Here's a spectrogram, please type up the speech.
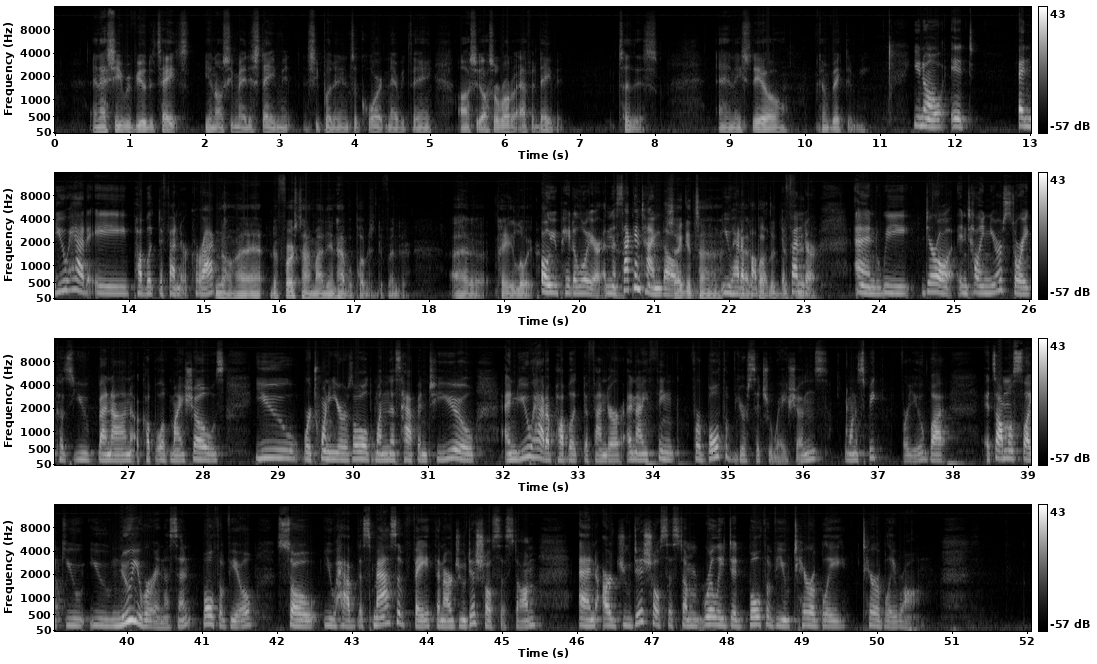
And as she reviewed the tapes, you know, she made a statement. She put it into court and everything. Uh, she also wrote an affidavit to this, and they still convicted me. You know, it, and you had a public defender, correct? No, I, the first time I didn't have a public defender. I had a paid lawyer. Oh, you paid a lawyer. And the second time, though, Second time, you had, I a, had a public public defender. defender. And we, Daryl, in telling your story, because you've been on a couple of my shows, you were 20 years old when this happened to you, and you had a public defender. And I think for both of your situations, I want to speak for you, but it's almost like you you knew you were innocent, both of you. So you have this massive faith in our judicial system, and our judicial system really did both of you terribly, terribly wrong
